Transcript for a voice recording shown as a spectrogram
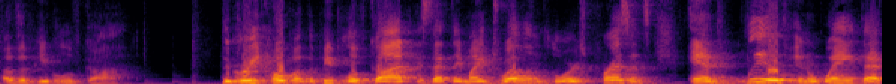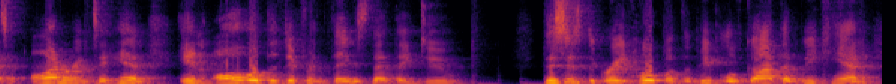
of the people of God. The great hope of the people of God is that they might dwell in the Lord's presence and live in a way that's honoring to Him in all of the different things that they do. This is the great hope of the people of God that we can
